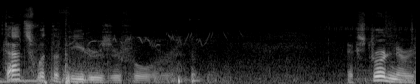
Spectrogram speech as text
That's what the feeders are for. Extraordinary.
